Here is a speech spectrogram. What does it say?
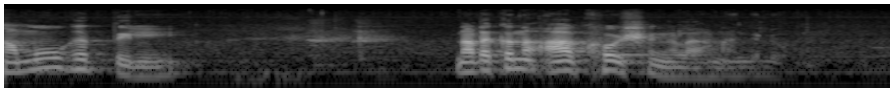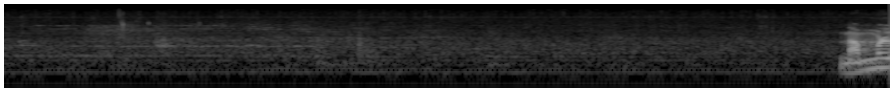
സമൂഹത്തിൽ നടക്കുന്ന ആഘോഷങ്ങളാണെങ്കിലും നമ്മൾ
